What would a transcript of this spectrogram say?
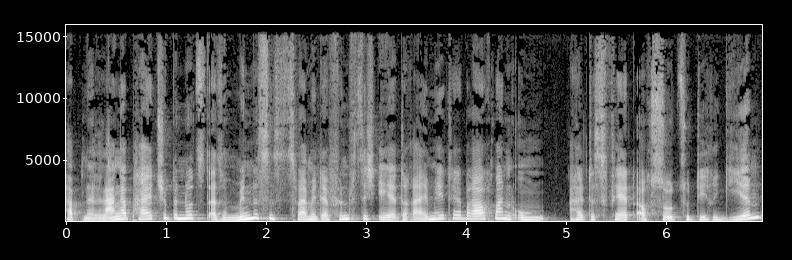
habe eine lange Peitsche benutzt, also mindestens 2,50 Meter, eher drei Meter braucht man, um halt das Pferd auch so zu dirigieren.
